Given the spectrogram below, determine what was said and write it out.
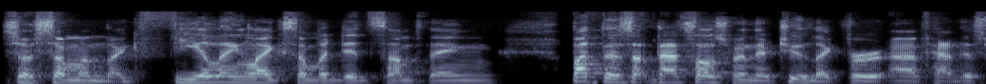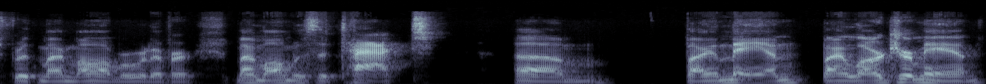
So someone like feeling like someone did something, but there's that's also in there too. Like for I've had this with my mom or whatever. My mom was attacked um, by a man, by a larger man,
